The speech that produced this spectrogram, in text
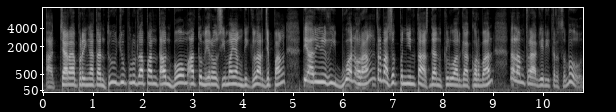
Acara peringatan 78 tahun bom atom Hiroshima yang digelar Jepang dihadiri ribuan orang termasuk penyintas dan keluarga korban dalam tragedi tersebut.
